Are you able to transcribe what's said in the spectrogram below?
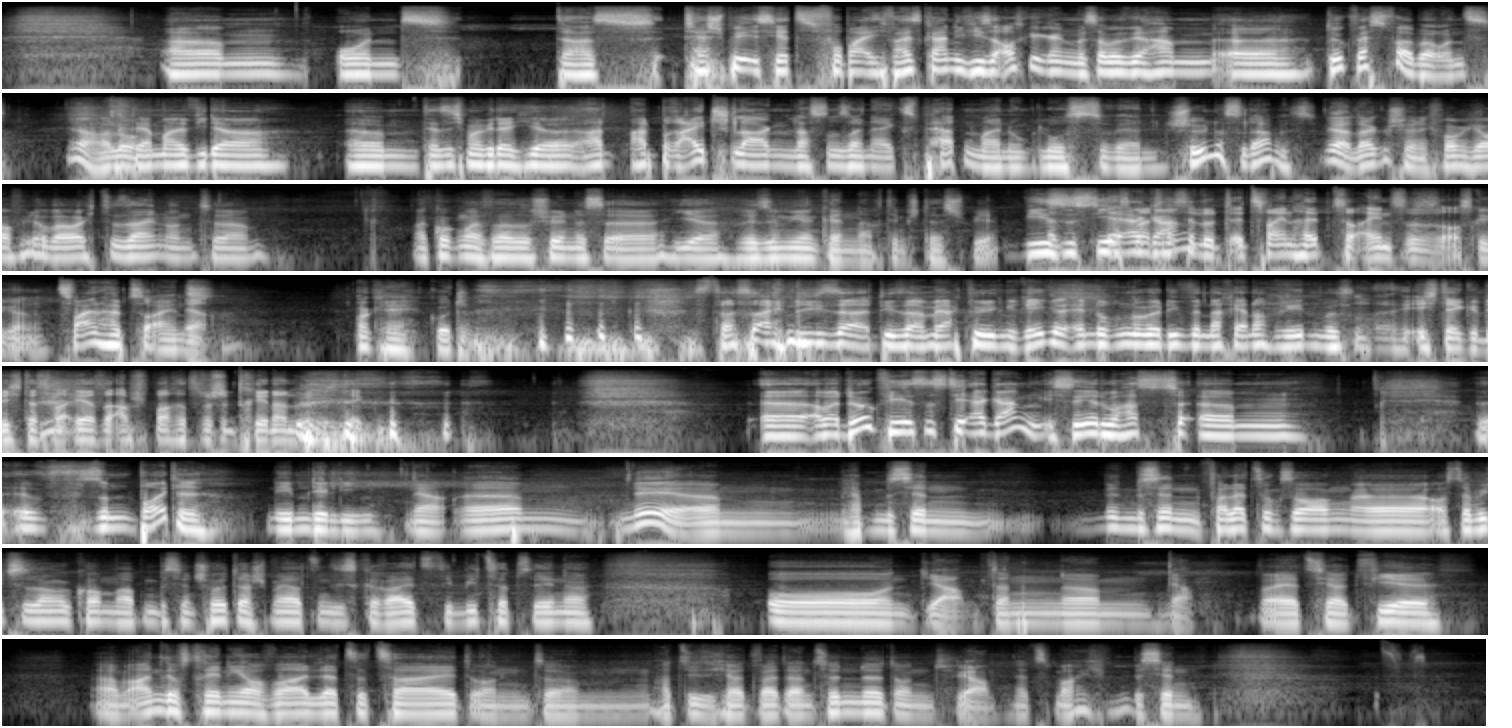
Ähm, und das Testspiel ist jetzt vorbei. Ich weiß gar nicht, wie es ausgegangen ist, aber wir haben äh, Dirk Westphal bei uns, Ja, hallo. der mal wieder, ähm, der sich mal wieder hier hat, hat breitschlagen lassen, um seine Expertenmeinung loszuwerden. Schön, dass du da bist. Ja, danke schön. Ich freue mich auch wieder bei euch zu sein und äh, mal gucken, was wir so Schönes äh, hier resümieren können nach dem Testspiel. Wie ist es dir ergangen? Äh, zweieinhalb zu eins ist es ausgegangen. Zweieinhalb zu eins. Ja. Okay, gut. ist das eine dieser, dieser merkwürdigen Regeländerungen, über die wir nachher noch reden müssen? Ich denke nicht, das war eher so Absprache zwischen Trainern, würde ich denken. Äh, aber Dirk, wie ist es dir ergangen? Ich sehe, du hast ähm, äh, so einen Beutel neben dir liegen. Ja, ähm, nee, ähm, ich habe ein bisschen, mit ein bisschen Verletzungssorgen äh, aus der Beach-Saison gekommen, habe ein bisschen Schulterschmerzen, die ist gereizt, die Bizepssehne. Und ja, dann ähm, ja, war jetzt hier halt viel ähm, Angriffstraining auch war die letzte Zeit und ähm, hat sie sich halt weiter entzündet und ja, jetzt mache ich ein bisschen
